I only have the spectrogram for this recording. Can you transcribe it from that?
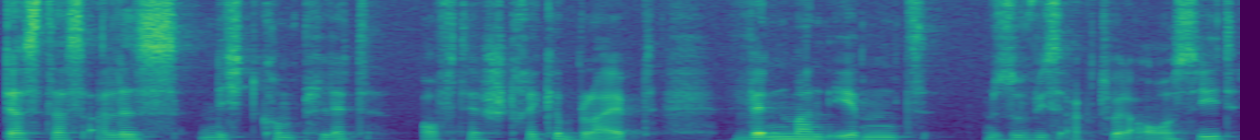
dass das alles nicht komplett auf der Strecke bleibt, wenn man eben, so wie es aktuell aussieht,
